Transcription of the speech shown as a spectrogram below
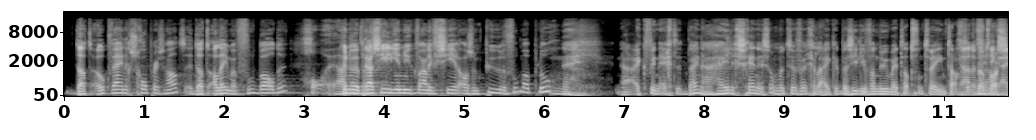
Dat ook weinig schoppers had, dat alleen maar voetbalde. goh, ja, Kunnen we was- Brazilië nu kwalificeren als een pure voetbalploeg? Nee. Nou, ik vind echt het bijna heilig schennis om het te vergelijken. Het Brazilië van nu met dat van 82. Ja, dat, was,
